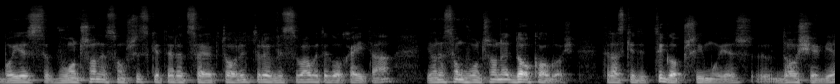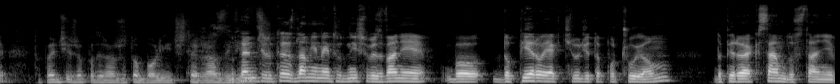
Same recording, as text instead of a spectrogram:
bo jest, włączone są wszystkie te receptory, które wysyłały tego hejta i one są włączone do kogoś. Teraz, kiedy ty go przyjmujesz y, do siebie, to powiem ci, że podejrzewam, że to boli cztery razy Powiem Ci, więcej. że to jest dla mnie najtrudniejsze wyzwanie, bo dopiero jak ci ludzie to poczują, dopiero jak sam dostanie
